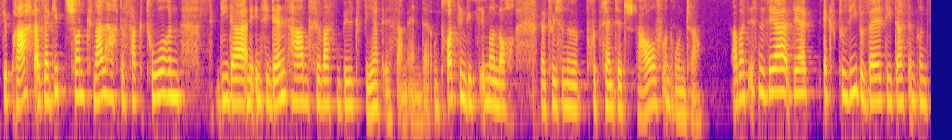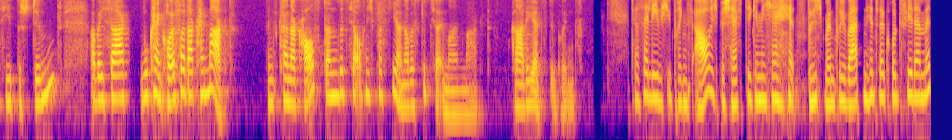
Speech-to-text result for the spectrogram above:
gebracht? Also da gibt es schon knallharte Faktoren, die da eine Inzidenz haben, für was ein Bild wert ist am Ende. Und trotzdem gibt's immer noch natürlich so eine Percentage rauf und runter. Aber es ist eine sehr, sehr exklusive Welt, die das im Prinzip bestimmt. Aber ich sage, wo kein Käufer, da kein Markt. Wenn es keiner kauft, dann wird es ja auch nicht passieren. Aber es gibt ja immer einen Markt. Gerade jetzt übrigens. Das erlebe ich übrigens auch. Ich beschäftige mich ja jetzt durch meinen privaten Hintergrund viel damit.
